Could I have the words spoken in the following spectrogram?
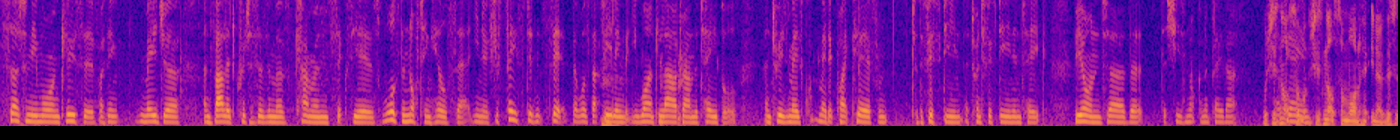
certainly more inclusive. I think major and valid criticism of Cameron's six years was the Notting Hill set. You know, if your face didn't fit, there was that feeling that you weren't allowed round the table. And Theresa May's qu- made it quite clear from to the 15, uh, 2015 intake beyond uh, that that she's not going to play that. Well, she's that not someone. She's not someone who you know. This,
